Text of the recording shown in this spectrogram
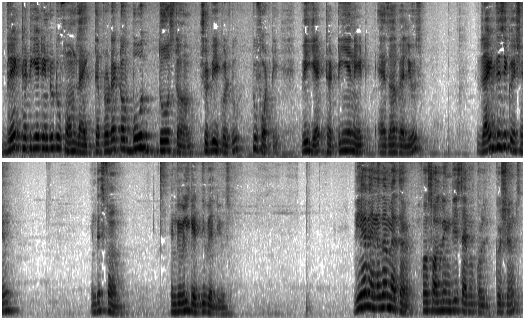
break 38 into two form like the product of both those terms should be equal to 240 we get 30 and 8 as our values. Write this equation in this form and we will get the values. We have another method for solving these type of questions.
